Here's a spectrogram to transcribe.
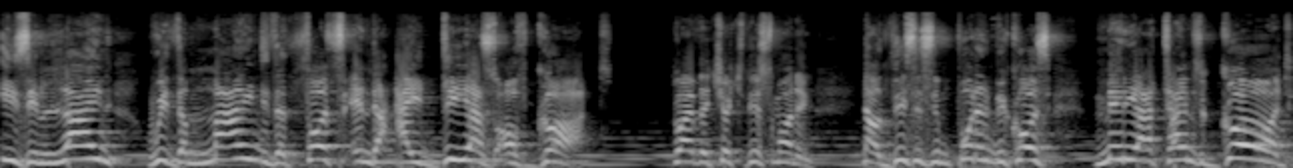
is in line with the mind, the thoughts, and the ideas of God. Do I have the church this morning? Now, this is important because many times God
